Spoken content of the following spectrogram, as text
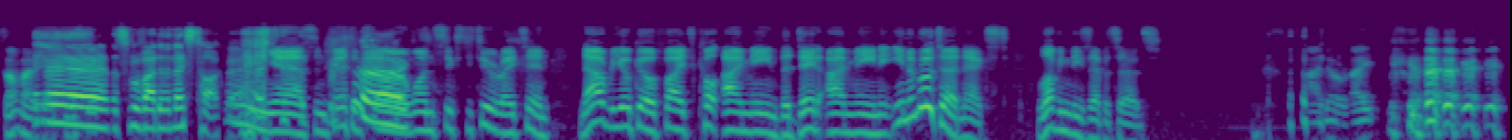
Somebody got this. and let's move on to the next talk, man. Mm, yes, and Phantom Star 162 writes in. Now Ryuko fights Colt I mean the data I mean Inumuta next. Loving these episodes. I know, right?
